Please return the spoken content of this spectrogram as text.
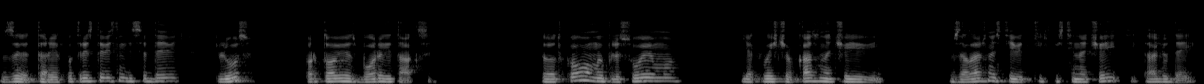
з тарифу 389 плюс портові збори і такси. Додатково ми плюсуємо, як вище вказано, чайові, в залежності від кількості ночей та людей.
